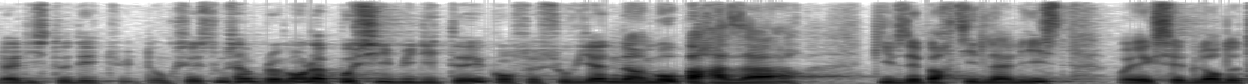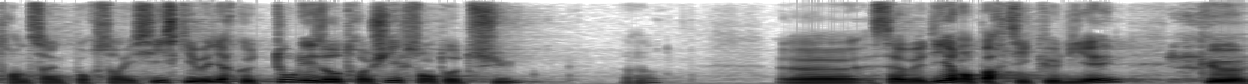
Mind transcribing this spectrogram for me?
la liste d'études. Donc c'est tout simplement la possibilité qu'on se souvienne d'un mot par hasard qui faisait partie de la liste. Vous voyez que c'est de l'ordre de 35% ici, ce qui veut dire que tous les autres chiffres sont au-dessus. Hein. Euh, ça veut dire en particulier que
